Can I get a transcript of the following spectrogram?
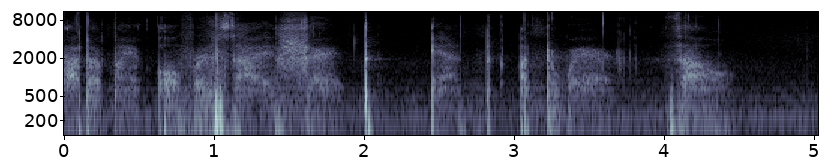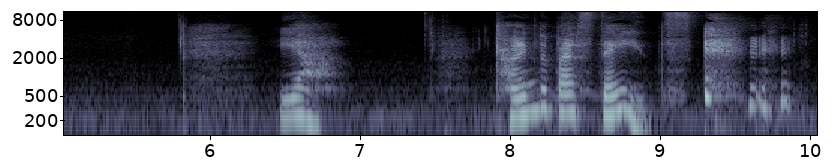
out of my oversized shirt and underwear. So, Yeah. Kind of best dates.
